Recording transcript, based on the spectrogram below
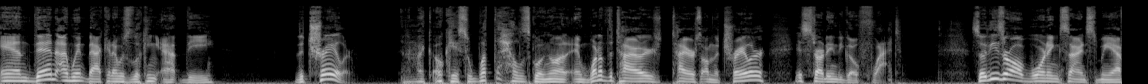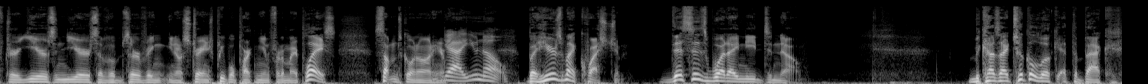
And then I went back and I was looking at the the trailer. And I'm like, okay, so what the hell is going on? And one of the tires tires on the trailer is starting to go flat. So these are all warning signs to me after years and years of observing, you know, strange people parking in front of my place. Something's going on here. Yeah, you know. But here's my question. This is what I need to know. Because I took a look at the back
